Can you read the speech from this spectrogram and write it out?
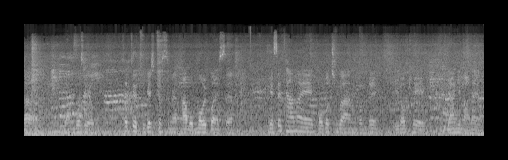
야, 양 보세요. 세트 두 개 시켰으면 다 못 먹을 뻔했어요. 이게 세트 하나에 버거 추가하는 건데 이렇게 양이 많아요.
